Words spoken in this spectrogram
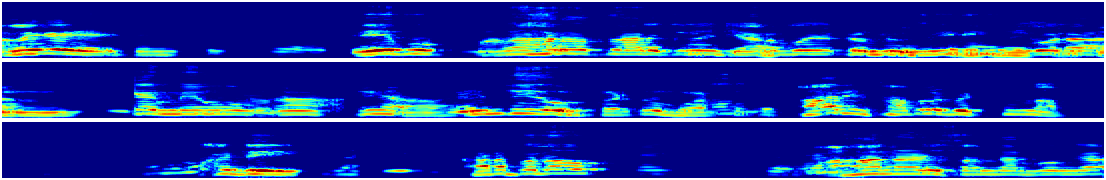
అలాగే రేపు పదహారో తారీఖున జరగబోయేటువంటి మీటింగ్ కూడా మేము భారీ సభలు పెట్టుకున్నాం. ఒకటి కడపలో మహానాడు సందర్భంగా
